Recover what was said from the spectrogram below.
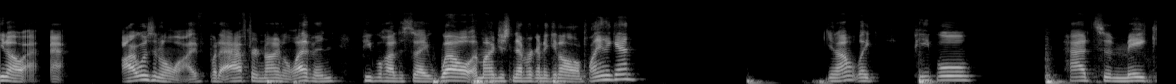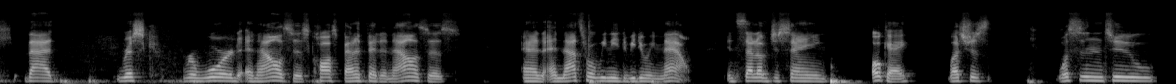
you know, I, wasn't alive, but after 9-11, people had to say, well, am I just never going to get on a plane again? You know, like people had to make that risk reward analysis, cost benefit analysis, and and that's what we need to be doing now. Instead of just saying, okay, let's just listen to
